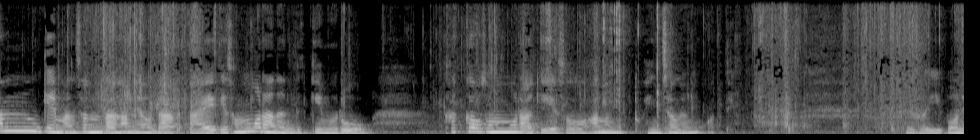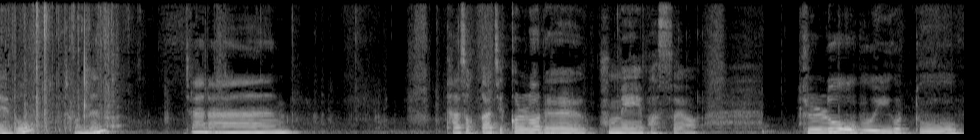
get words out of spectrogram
한 개만 산다 하면 나, 나에게 선물하는 느낌으로 카카오 선물하기에서 하는 것도 괜찮은 것 같아요. 그래서 이번에도 저는 짜란 다섯 가지 컬러를 구매해봤어요. blue of 이것도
